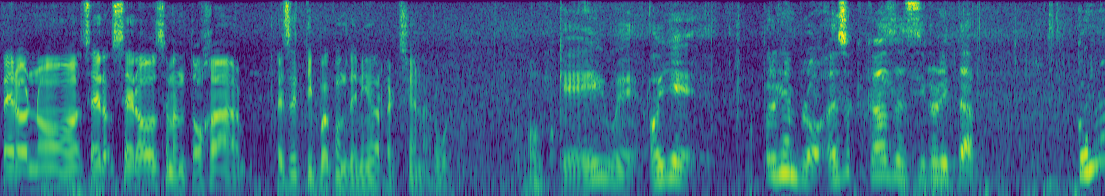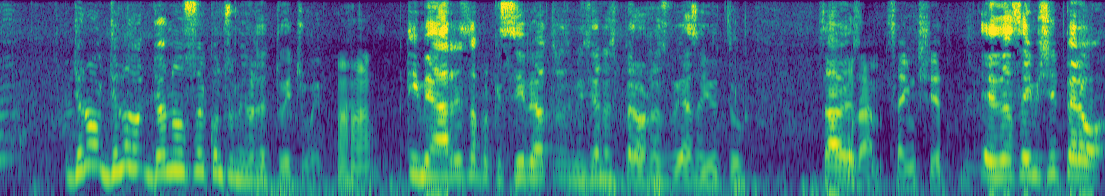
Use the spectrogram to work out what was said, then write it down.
Pero no, cero, cero se me antoja ese tipo de contenido de reaccionar, güey. Ok, güey. Oye, por ejemplo, eso que acabas de decir ahorita, ¿cómo? Yo no, yo no, yo no soy consumidor de Twitch, güey. Ajá. Y me da risa porque sí veo transmisiones, pero resubidas a YouTube. ¿Sabes? O sea, same shit. es la same shit, pero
